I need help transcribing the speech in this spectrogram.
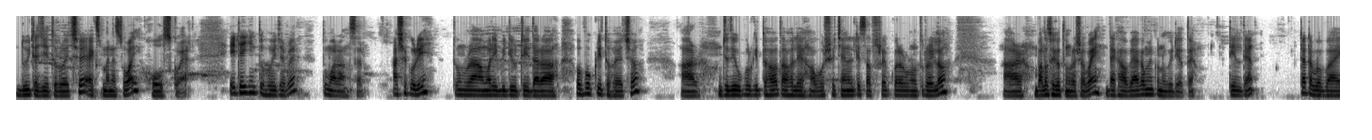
দুইটা যেহেতু রয়েছে x minus y whole square এটাই কিন্তু হয়ে যাবে তোমার আনসার আশা করি তোমরা আমার এই ভিডিওটি দ্বারা উপকৃত হয়েছ। আর যদি উপকৃত হও, তাহলে অবশ্যই চ্যানেলটি সাবস্ক্রাইব করার অনুরোধ রইল। আর ভালো থেকো তোমরা সবাই। দেখা হবে আগামী কোনো ভিডিওতে টিল দেন টাটা বাই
